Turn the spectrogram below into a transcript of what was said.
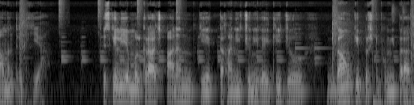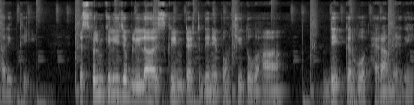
आमंत्रित किया। इसके लिए मुल्कराज आनंद की एक कहानी चुनी गई थी, जो गाँव की पृष्ठभूमि पर आधारित थी। इस फ़िल्म के लिए जब लीला स्क्रीन टेस्ट देने पहुँची तो वहाँ देखकर वो हैरान रह गई,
